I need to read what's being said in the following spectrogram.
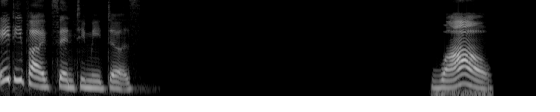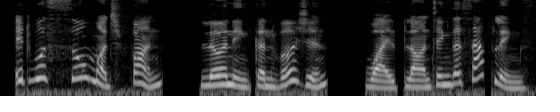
85 centimeters. Wow! It was so much fun learning conversion while planting the saplings.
